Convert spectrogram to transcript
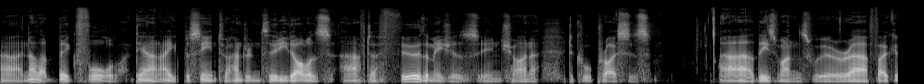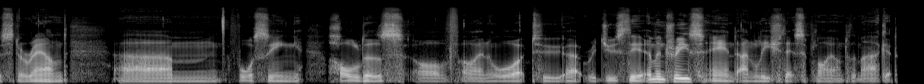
uh, another big fall, down 8% to $130 after further measures in China to cool prices. Uh, these ones were uh, focused around um, forcing holders of iron ore to uh, reduce their inventories and unleash that supply onto the market.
